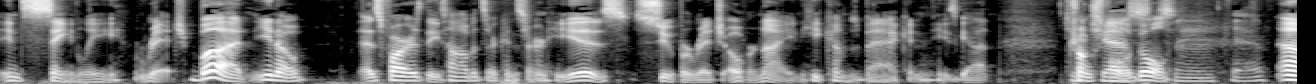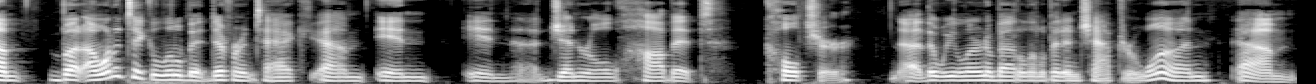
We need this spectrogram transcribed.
insanely rich, but you know as far as these hobbits are concerned, he is super rich overnight. He comes back and he's got trunks full of gold. And, yeah. Um, but I want to take a little bit different tack um, in in uh, general Hobbit culture uh, that we learn about a little bit in chapter one. Um,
